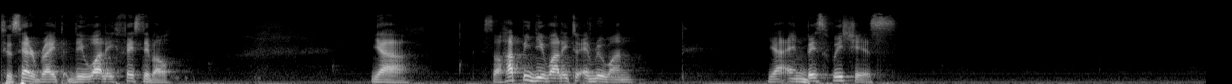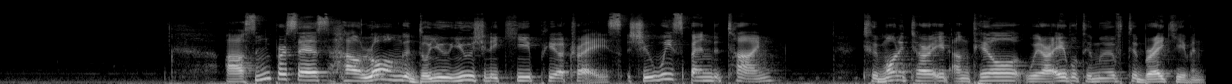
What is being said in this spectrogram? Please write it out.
to celebrate Diwali festival. Yeah. So happy Diwali to everyone. Yeah, and best wishes. Uh, Snipper says, how long do you usually keep your trades? Should we spend time to monitor it until we are able to move to break even?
